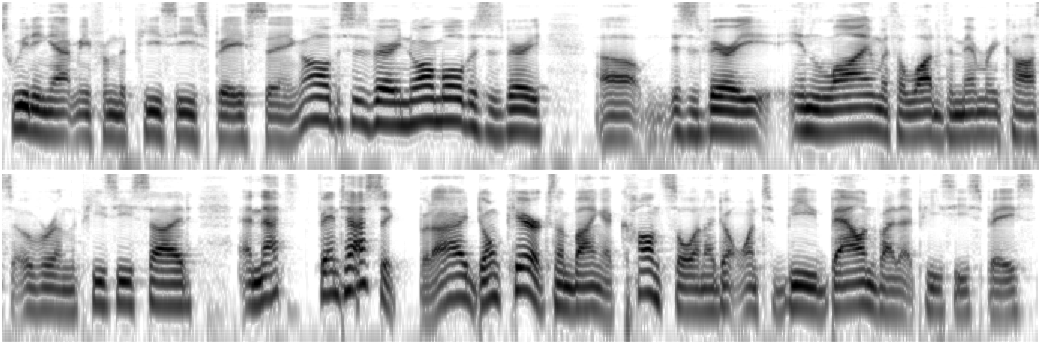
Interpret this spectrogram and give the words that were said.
tweeting at me from the PC space saying, "Oh, this is very normal. This is very, uh, this is very in line with a lot of the memory costs over on the PC side, and that's fantastic. But I don't care because I'm buying a console and I don't want to be bound by that PC space.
